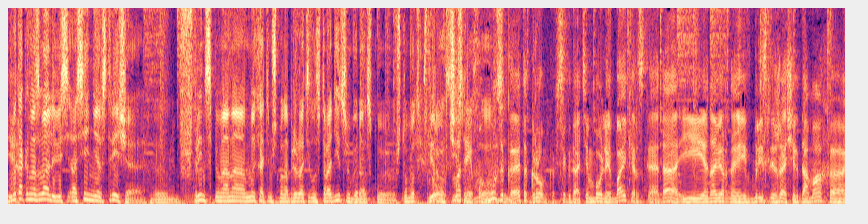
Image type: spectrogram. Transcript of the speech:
мы так и назвали вес- осенняя встреча. Э, В принципе, она, мы хотим, чтобы она превратилась в традицию городскую, чтобы вот в Ну, первых смотри, числах, м- э, музыка это громко всегда, тем более байкерская, да, и, наверное, и в близлежащих домах э,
